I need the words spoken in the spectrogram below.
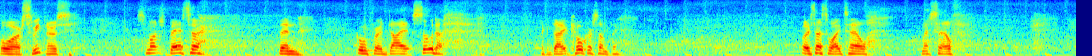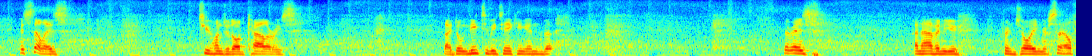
or sweeteners, it's much better than going for a diet soda, like a Diet Coke or something. At least that's what I tell myself. It still is 200 odd calories that I don't need to be taking in, but there is an avenue for enjoying yourself.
